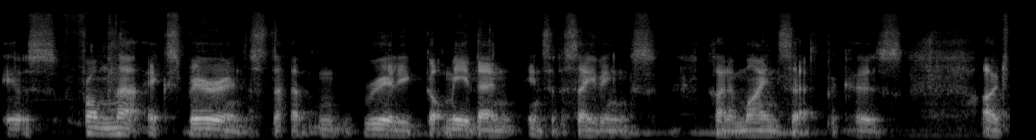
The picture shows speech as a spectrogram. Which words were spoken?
it was from that experience that really got me then into the savings kind of mindset because I'd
